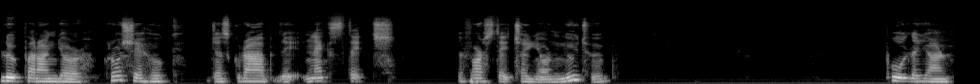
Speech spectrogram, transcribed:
loop around your crochet hook just grab the next stitch the first stitch on your new tube pull the yarn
